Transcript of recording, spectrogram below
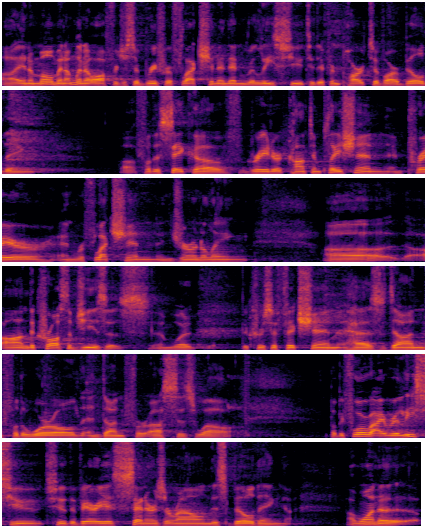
uh, in a moment I'm going to offer just a brief reflection and then release you to different parts of our building uh, for the sake of greater contemplation and prayer and reflection and journaling uh, on the cross of Jesus and what the crucifixion has done for the world and done for us as well. But before I release you to the various centers around this building, I want to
